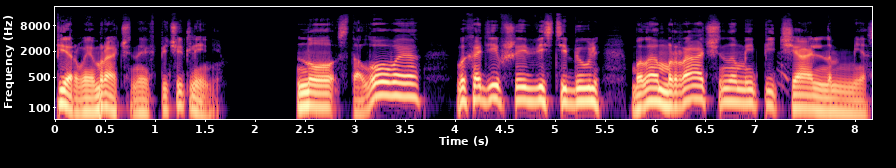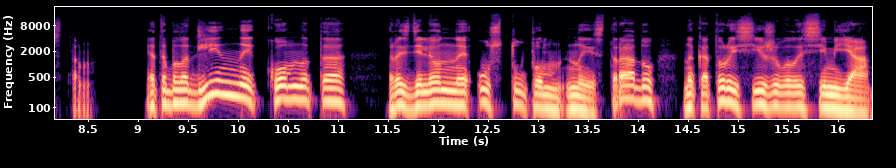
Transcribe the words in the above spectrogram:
первое мрачное впечатление. Но столовая, выходившая в вестибюль, была мрачным и печальным местом. Это была длинная комната, разделенная уступом на эстраду, на которой сиживала семья,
